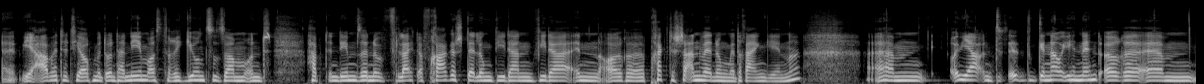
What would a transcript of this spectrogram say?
äh, ihr arbeitet hier auch mit Unternehmen aus der Region zusammen und habt in dem Sinne vielleicht auch Fragestellungen, die dann wieder in eure praktische Anwendung mit reingehen. Ne? Ähm, und ja, und äh, genau, ihr nennt eure, ähm,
